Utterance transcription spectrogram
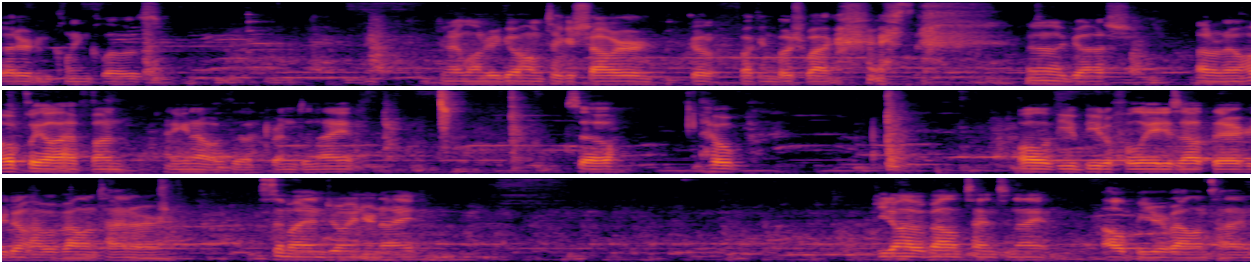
better than clean clothes. Do my laundry, go home, take a shower, go to fucking bushwhackers. oh gosh. I don't know. Hopefully I'll have fun hanging out with a friend tonight. So, I hope all of you beautiful ladies out there who don't have a Valentine are semi enjoying your night. If you don't have a Valentine tonight, I'll be your Valentine.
